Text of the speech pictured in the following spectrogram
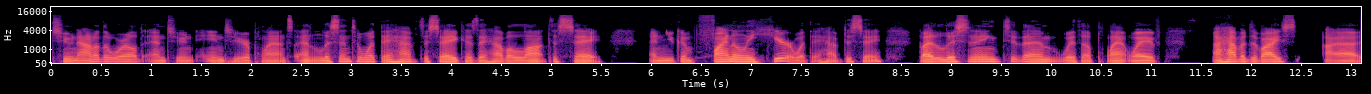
tune out of the world and tune into your plants and listen to what they have to say because they have a lot to say. And you can finally hear what they have to say by listening to them with a plant wave. I have a device uh,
